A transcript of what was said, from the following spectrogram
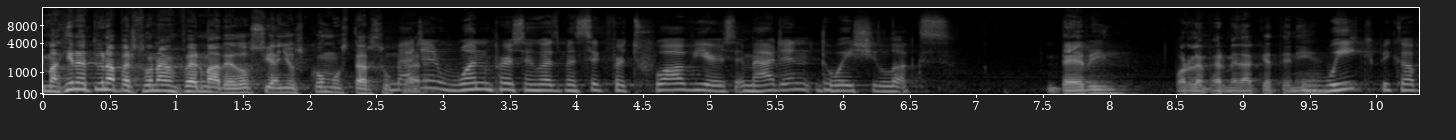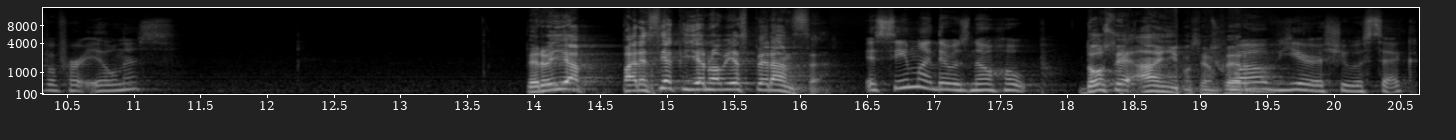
Imagínate una persona enferma de 12 años, cómo estar su cara. Imagine one person who has been sick for 12 years. Imagine the way she looks Débil por la enfermedad que tenía. weak because of her illness. Pero ella parecía que ya no había esperanza. It seemed like there was no hope. 12 años 12 enferma. years she was sick.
